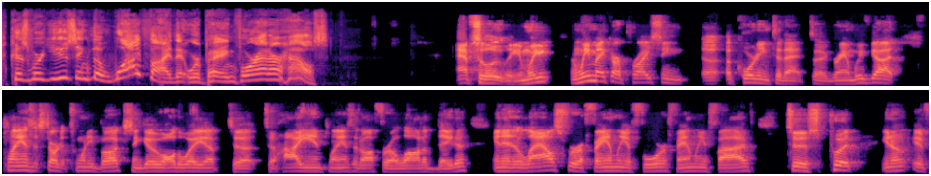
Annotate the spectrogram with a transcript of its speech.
because we're using the Wi Fi that we're paying for at our house. Absolutely. And we, and we make our pricing uh, according to that, uh, Graham. We've got plans that start at 20 bucks and go all the way up to, to high end plans that offer a lot of data. And it allows for a family of four, a family of five to put, you know, if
